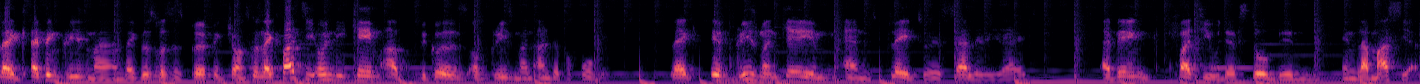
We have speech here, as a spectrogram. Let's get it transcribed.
like I think Griezmann, like this was his perfect chance because like Fati only came up because of Griezmann underperforming. Like, if Griezmann came and played to his salary, right? I think Fati would have still been in La Masia.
